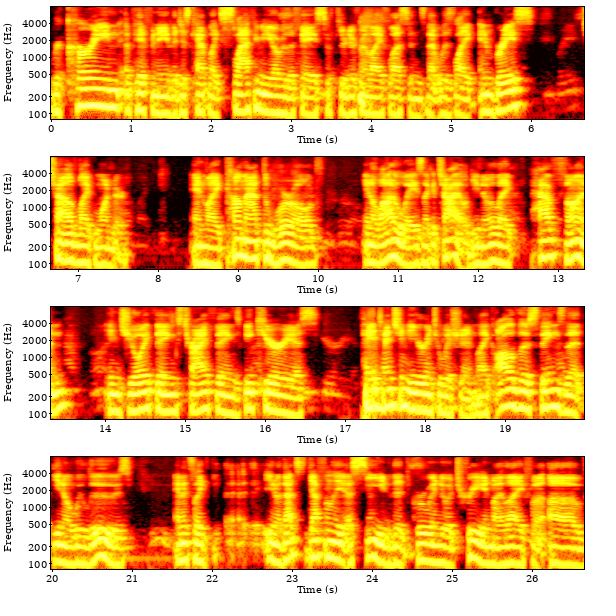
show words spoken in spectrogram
recurring epiphany that just kept like slapping me over the face through different life lessons that was like embrace childlike wonder and like come at the world in a lot of ways like a child you know like have fun enjoy things try things be curious pay attention to your intuition like all of those things that you know we lose. And it's like uh, you know that's definitely a seed that grew into a tree in my life uh, of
